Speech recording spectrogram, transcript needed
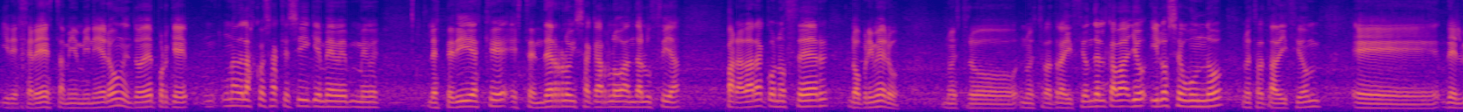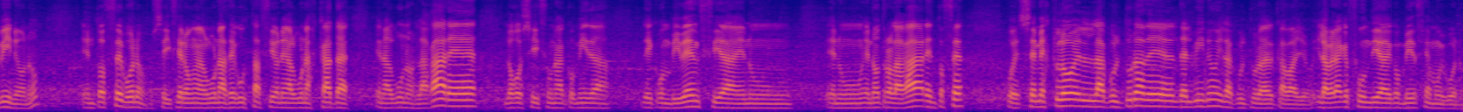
y de Jerez también vinieron, entonces porque una de las cosas que sí que me, les pedí es que extenderlo y sacarlo a Andalucía para dar a conocer, lo primero, nuestro, nuestra tradición del caballo y lo segundo, nuestra tradición eh, del vino, ¿no? Entonces, bueno, se hicieron algunas degustaciones, algunas catas en algunos lagares, luego se hizo una comida de convivencia en, un, en, un, en otro lagar, entonces pues se mezcló la cultura del, vino y la cultura del caballo. Y la verdad que fue un día de convivencia muy bueno.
